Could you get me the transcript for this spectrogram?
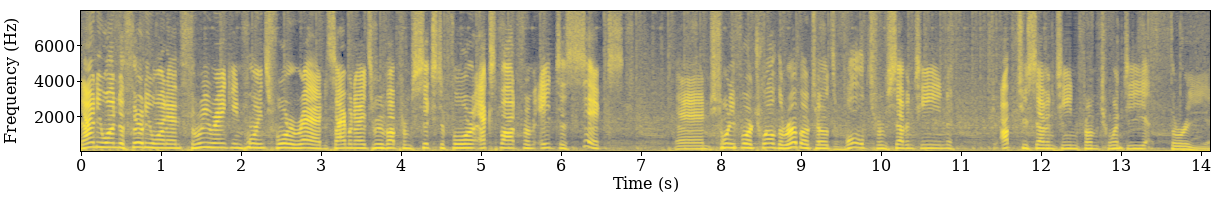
91 to 31 and three ranking points for Red. Cyber Knights move up from 6 to 4, Xbot from 8 to 6. And 24 12, the Robototes vault from 17 up to 17 from 23.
